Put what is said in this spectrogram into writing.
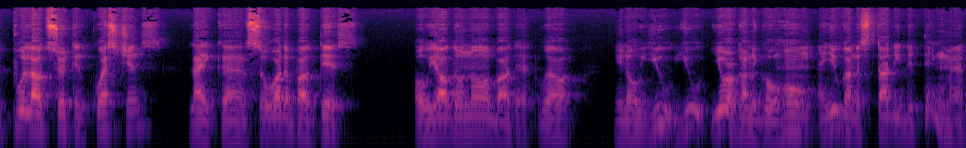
pull out certain questions. Like, uh, so what about this? Oh, y'all don't know about that. Well, you know, you you you are gonna go home and you're gonna study the thing, man.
